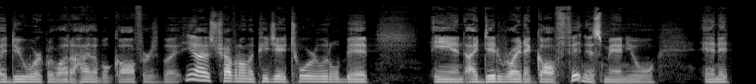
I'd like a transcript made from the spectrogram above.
I do work with a lot of high level golfers, but you know, I was traveling on the PGA Tour a little bit, and I did write a golf fitness manual, and it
